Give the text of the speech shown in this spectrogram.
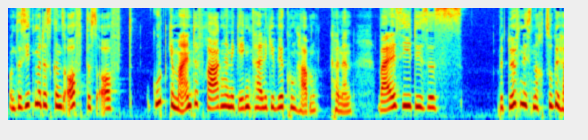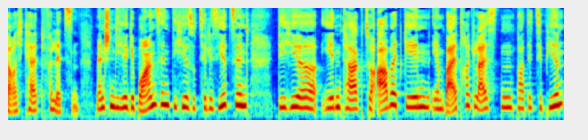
Und da sieht man das ganz oft, dass oft gut gemeinte Fragen eine gegenteilige Wirkung haben können, weil sie dieses Bedürfnis nach Zugehörigkeit verletzen. Menschen, die hier geboren sind, die hier sozialisiert sind, die hier jeden Tag zur Arbeit gehen, ihren Beitrag leisten, partizipieren,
